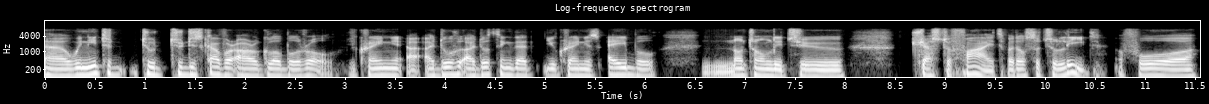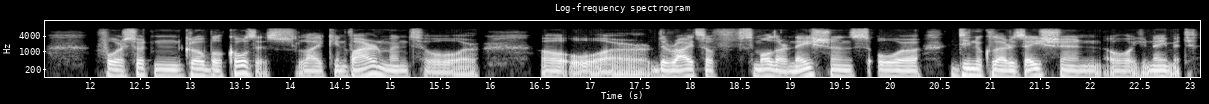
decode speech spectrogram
uh, we need to, to to discover our global role. Ukraine, I, I do I do think that Ukraine is able not only to just to fight, but also to lead for for certain global causes like environment or, or, or the rights of smaller nations or denuclearization or you name it.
